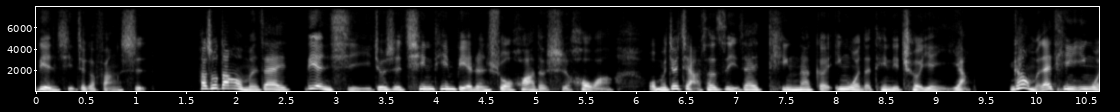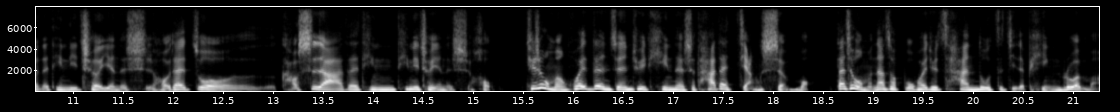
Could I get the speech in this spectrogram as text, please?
练习这个方式。他说，当我们在练习就是倾听别人说话的时候啊，我们就假设自己在听那个英文的听力测验一样。你看我们在听英文的听力测验的时候，在做考试啊，在听听力测验的时候，其实我们会认真去听的是他在讲什么。但是我们那时候不会去参入自己的评论嘛？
